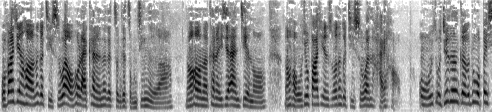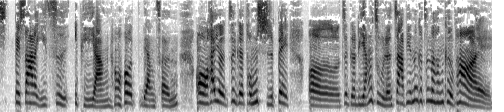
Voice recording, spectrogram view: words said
我发现哈，那个几十万，我后来看了那个整个总金额啊，然后呢，看了一些案件哦，然后我就发现说，那个几十万还好。我我觉得那个如果被被杀了一次一匹羊，然后两层，哦，还有这个同时被呃这个两组人诈骗，那个真的很可怕哎。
